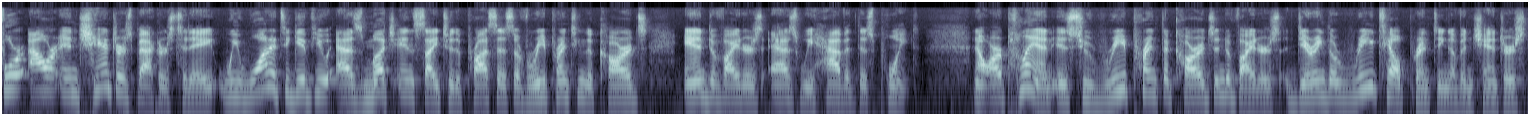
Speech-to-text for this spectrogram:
For our Enchanters backers today, we wanted to give you as much insight to the process of reprinting the cards and dividers as we have at this point. Now, our plan is to reprint the cards and dividers during the retail printing of Enchanters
